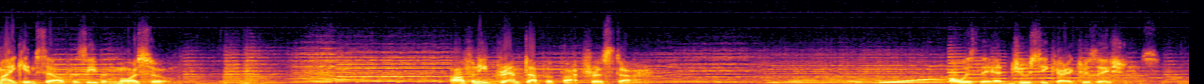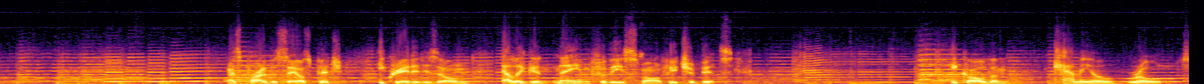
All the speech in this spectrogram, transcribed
Mike himself was even more so. Often he dreamt up a part for a star. Always they had juicy characterizations. As part of the sales pitch, he created his own elegant name for these small feature bits. He called them cameo roles,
